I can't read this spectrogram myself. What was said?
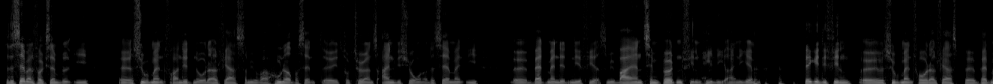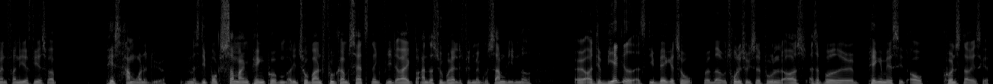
Så det ser man for eksempel i øh, Superman fra 1978, som jo var 100% øh, instruktørens egen vision, og det ser man i øh, Batman 1989, som jo bare er en Tim Burton-film helt i egen igennem. Begge de film, øh, Superman fra 78, øh, Batman fra 89, var pishamrende dyre. Mm. Altså, de brugte så mange penge på dem, og de tog bare en fuldkommen satsning, fordi der var ikke andre superheltefilm, man kunne sammenligne med. Øh, og det virkede, altså de begge to har været utrolig succesfulde, også, altså både øh, pengemæssigt og kunstneriske.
